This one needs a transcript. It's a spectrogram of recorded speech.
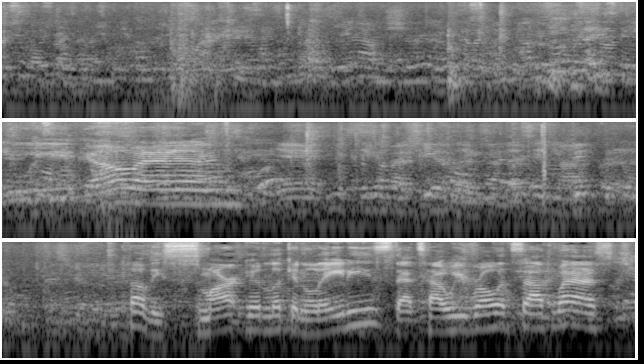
Personal financial. Keep going. Look at all these smart, good-looking ladies. That's how we roll at Southwest.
